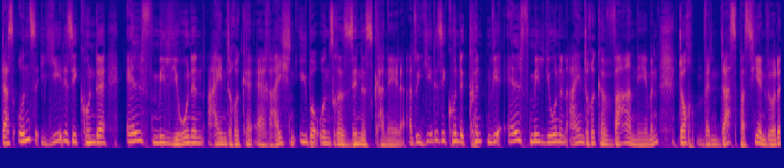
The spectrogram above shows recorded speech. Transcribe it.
dass uns jede Sekunde elf Millionen Eindrücke erreichen über unsere Sinneskanäle. Also jede Sekunde könnten wir elf Millionen Eindrücke wahrnehmen. Doch wenn das passieren würde,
